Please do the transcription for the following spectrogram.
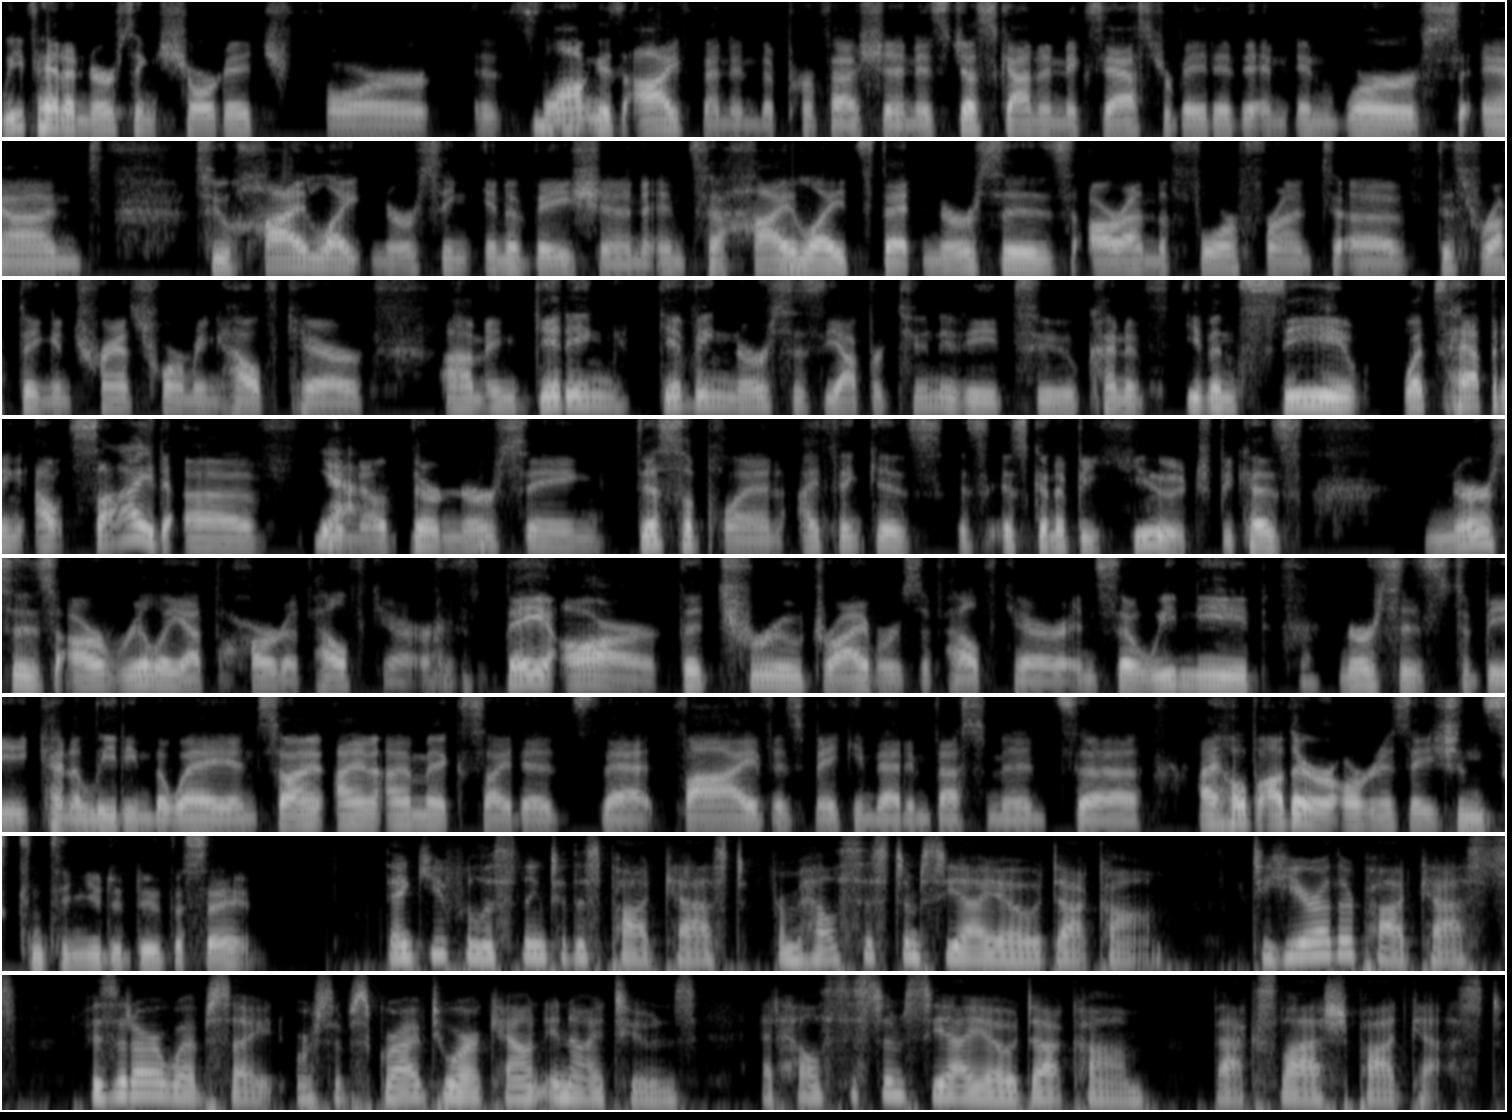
we've had a nursing shortage for as mm-hmm. long as I've been in the profession. It's just gotten exacerbated and, and worse. And to highlight nursing innovation and to highlight that nurses are on the forefront of disrupting and transforming healthcare um, and getting giving nurses the opportunity to kind of even see what's happening outside of yeah. you know their nursing discipline i think is is, is going to be huge because nurses are really at the heart of healthcare. They are the true drivers of healthcare. And so we need nurses to be kind of leading the way. And so I, am excited that ViVE is making that investment. Uh, I hope other organizations continue to do the same. Thank you for listening to this podcast from healthsystemcio.com. To hear other podcasts, visit our website or subscribe to our account in iTunes at healthsystemcio.com backslash podcast.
